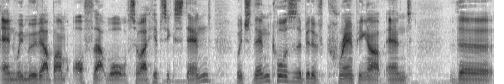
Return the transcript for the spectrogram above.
and we move our bum off that wall so our hips extend which then causes a bit of cramping up and the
